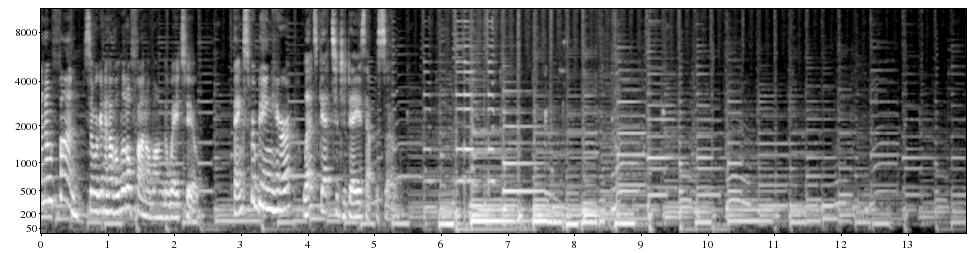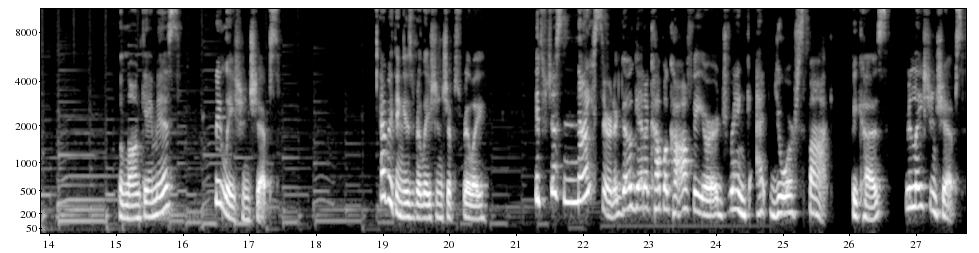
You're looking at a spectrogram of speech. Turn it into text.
and I'm fun, so we're going to have a little fun along the way too. Thanks for being here. Let's get to today's episode. The long game is relationships. Everything is relationships, really. It's just nicer to go get a cup of coffee or a drink at your spot because relationships.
